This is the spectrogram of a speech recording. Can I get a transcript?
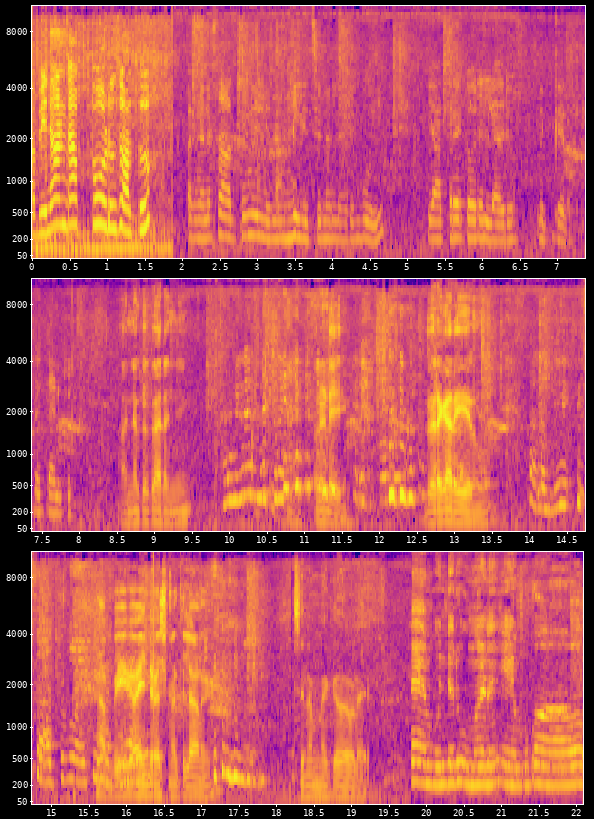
അഭിന കണ്ട അപ്പൊ ഓടും സാത്തു അങ്ങനെ സാത്തും വല്യമ്മ വല്യച്ഛനും എല്ലാരും പോയി. യാത്രയൊക്കെ അവരെല്ലാരും നിക്കണം. കാണിക്കും. അതിനൊക്കെ കരഞ്ഞ് റെഡി ഇതുവരെ അബി അതിന്റെ വിഷമത്തിലാണ്. അച്ഛനമ്മയൊക്കെ അവിടെ ഏമ്പുവിന്റെ റൂമാണ്. ഏമ്പു പാവം.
